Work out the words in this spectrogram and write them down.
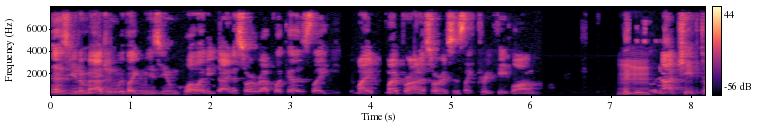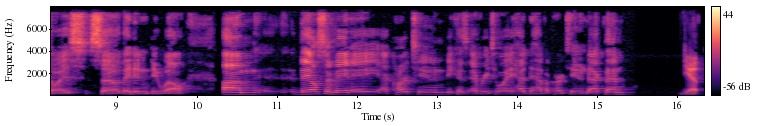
As you'd imagine, with like museum quality dinosaur replicas, like my my Brontosaurus is like three feet long. Like these Mm. were not cheap toys, so they didn't do well. Um, they also made a, a cartoon because every toy had to have a cartoon back then Yep.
